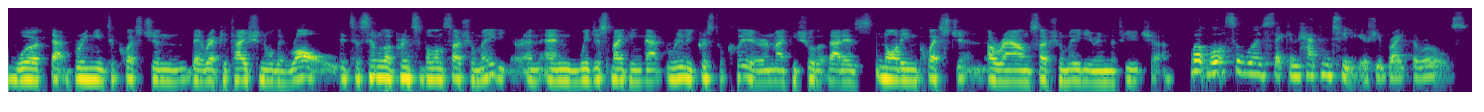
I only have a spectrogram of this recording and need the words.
work that bring into question their reputation or their role. It's a similar principle on social media, and and we're just making that really crystal clear and making sure that that is not in question around social media in the future. What what's the worst that can happen to you if you break the rules?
